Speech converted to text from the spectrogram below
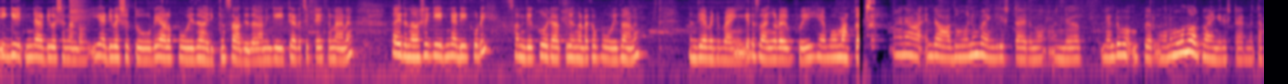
ഈ ഗേറ്റിന്റെ അടിവശം കണ്ടോ? ഈ അടിവശത്തൂടെ ആൾ പോയതായിരിക്കും സാധ്യത. കാരണം ഗേറ്റ് അടച്ചിട്ടേക്കുന്നതാണ് വരുന്നത് പക്ഷേ ഗേറ്റിന്റെ അടിയിൽ കൂടി സന്ധ്യക്കും രാത്രി അങ്ങോട്ടൊക്കെ പോയതാണ്. എന്ത് ചെയ്യാൻ പറ്റും? ഭയങ്കര സങ്കടമായി പോയി അപ്പോൾ മക്ക അങ്ങനെ എന്റെ ആദുമോനും ഭയങ്കര ഇഷ്ടമായിരുന്നു എന്റെ രണ്ട് പേർക്ക് അങ്ങനെ മൂന്ന് പേർക്ക് ഭയങ്കര ഇഷ്ടമായിരുന്നു കേട്ടോ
